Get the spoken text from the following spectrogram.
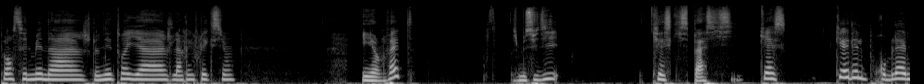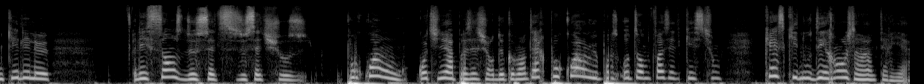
penser le ménage, le nettoyage, la réflexion. Et en fait, je me suis dit, qu'est-ce qui se passe ici? Qu'est-ce, Quel est le problème? Quel est le, l'essence de cette, de cette chose? Pourquoi on continue à poser sur deux commentaires? Pourquoi on lui pose autant de fois cette question? Qu'est-ce qui nous dérange à l'intérieur?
